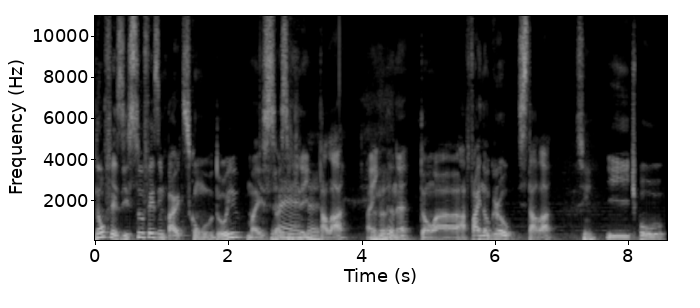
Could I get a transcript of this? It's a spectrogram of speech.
Não fez isso, fez em partes com o Doio, mas a É, Sidney é. tá lá ainda, Uhum. né? Então a, a Final Girl está lá. Sim. E, tipo,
